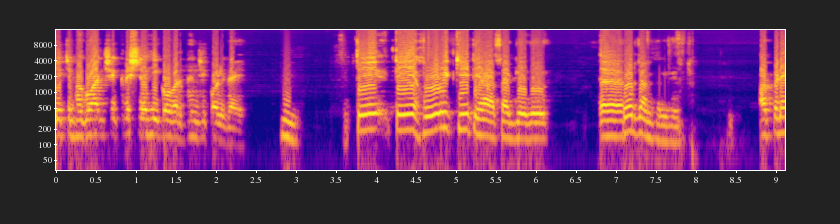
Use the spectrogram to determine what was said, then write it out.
ਵਿੱਚ ਭਗਵਾਨ ਸ਼੍ਰੀ ਕ੍ਰਿਸ਼ਨ ਹੀ ਗੋਵਰਧਨ ਜੀ ਕੋਲ ਗਏ। ਤੇ ਤੇ ਹੋਰ ਵੀ ਕੀ ਇਤਿਹਾਸ ਹੈ ਅੱਗੇ ਦੇ? ਅ, ਹੋਰ ਜਾਣਕਾਰੀ ਦਿਓ ਆਪਣੇ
